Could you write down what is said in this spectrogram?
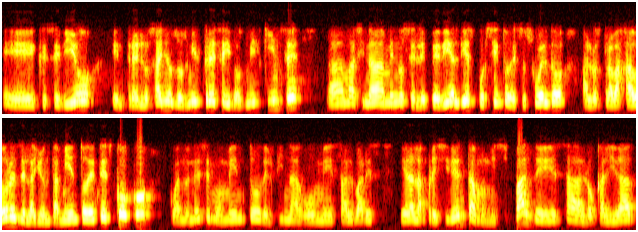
eh, que se dio entre los años 2013 y 2015 nada más y nada menos se le pedía el 10% de su sueldo a los trabajadores del ayuntamiento de Texcoco, cuando en ese momento Delfina Gómez Álvarez era la presidenta municipal de esa localidad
